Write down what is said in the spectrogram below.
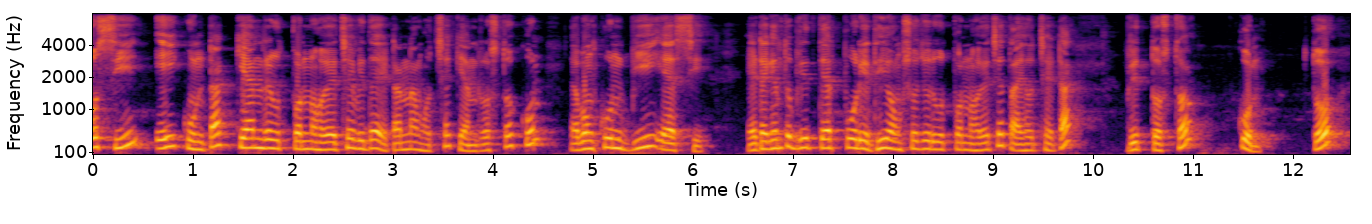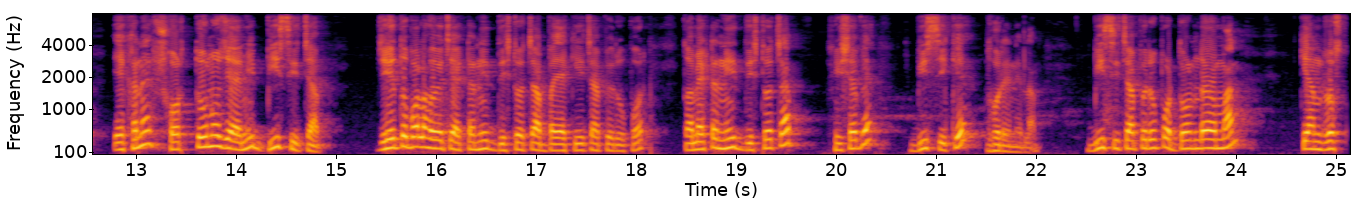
ও সি এই কোণটা কেন্দ্রে উৎপন্ন হয়েছে, বিধায় এটার নাম হচ্ছে কেন্দ্রস্থ কোণ এবং কোণ বিএসসি এটা কিন্তু বৃত্তের পরিধি অংশ জুড়ে উৎপন্ন হয়েছে, তাই হচ্ছে এটা বৃত্তস্থ কোণ। তো এখানে শর্ত অনুযায়ী আমি বিসি চাপ, যেহেতু বলা হয়েছে একটা নির্দিষ্ট চাপ বা একই চাপের উপর, তো আমি একটা নির্দিষ্ট চাপ হিসেবে বিসিকে ধরে নিলাম। বিসি চাপের উপর দণ্ডায়মান কেন্দ্রস্থ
